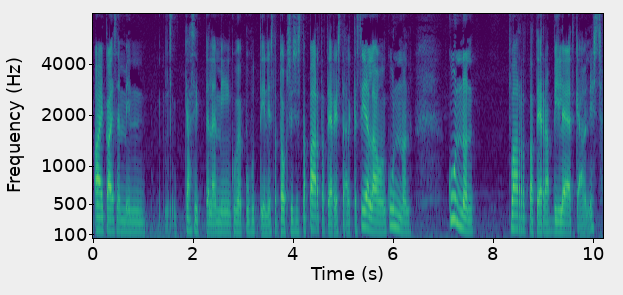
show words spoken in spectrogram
aikaisemmin käsittelemiin, kun me puhuttiin niistä toksisista partateristä. Eli siellä on kunnon, kunnon partateräbileet käynnissä.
